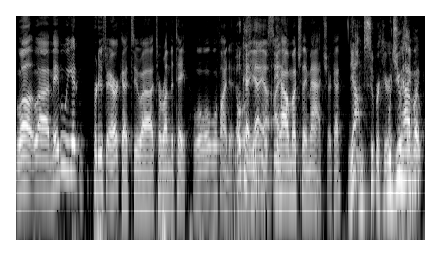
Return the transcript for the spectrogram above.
Well, uh, maybe we get producer Erica to uh, to run the tape. We'll, we'll, we'll find it. Okay, We'll see, yeah, yeah. We'll see I- how much they match. Okay. Yeah, I'm super curious. Would you What have think, a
